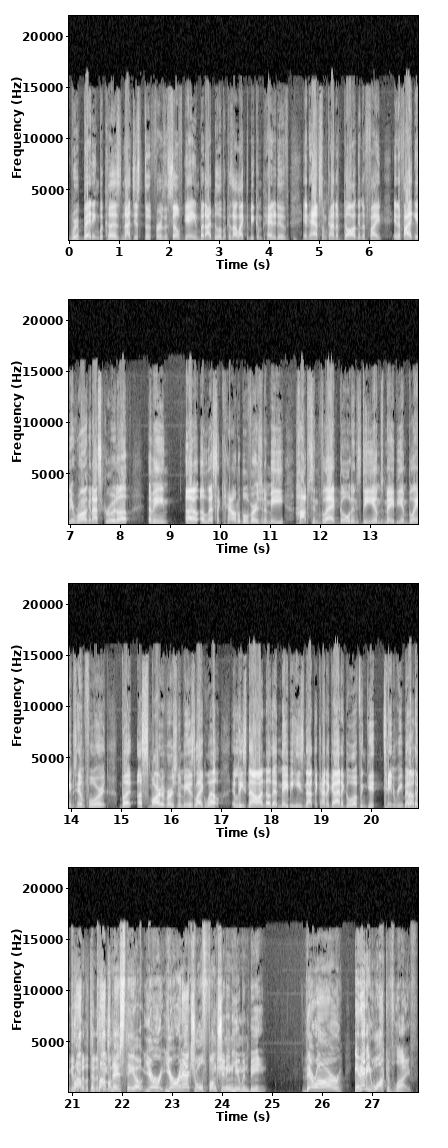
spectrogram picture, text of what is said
we're betting because not just the, for the self gain, but I do it because I like to be competitive and have some kind of dog in the fight. And if I get it wrong and I screw it up, I mean, a, a, less accountable version of me hops in Vlad Goldin's DMs maybe and blames him for it. But a smarter version of me is like, well, at least now I know that maybe he's not the kind of guy to go up and get ten rebounds but the against prob- the Middle Tennessee The problem State. is, Theo, you're you're an actual functioning human being. There are in any walk of life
